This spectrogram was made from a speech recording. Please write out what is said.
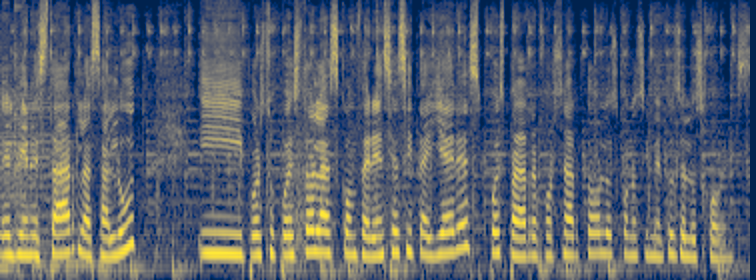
el, bienestar, la salud y por supuesto las conferencias y talleres, pues para reforzar todos los conocimientos de los jóvenes.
